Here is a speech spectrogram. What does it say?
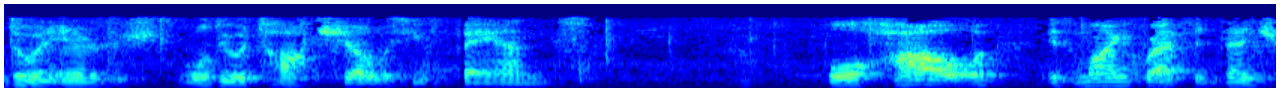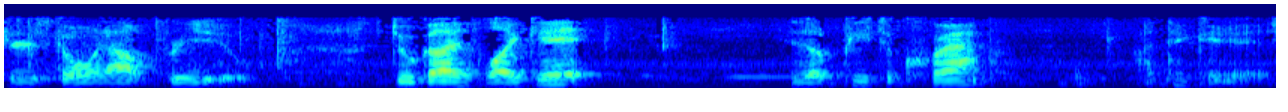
Do an interview. We'll do a talk show with you fans. Well, how is Minecraft Adventures going out for you? Do you guys like it? Is it a piece of crap? I think it is.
